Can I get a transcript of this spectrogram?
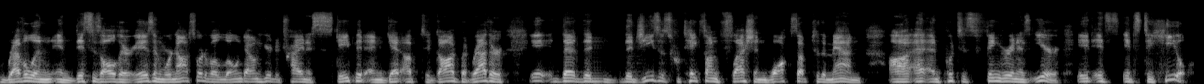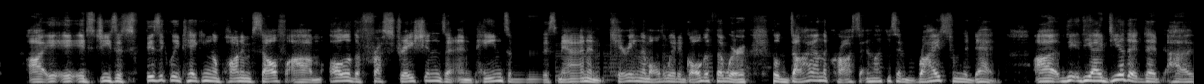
revel in, in this is all there is and we're not sort of alone down here to try and escape it and get up to god but rather it, the, the the jesus who takes on flesh and walks up to the man uh, and, and, puts his finger in his ear it, it's it's to heal uh, it, it's Jesus physically taking upon himself um, all of the frustrations and pains of this man and carrying them all the way to Golgotha, where he'll die on the cross and, like you said, rise from the dead. Uh, the the idea that that uh,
